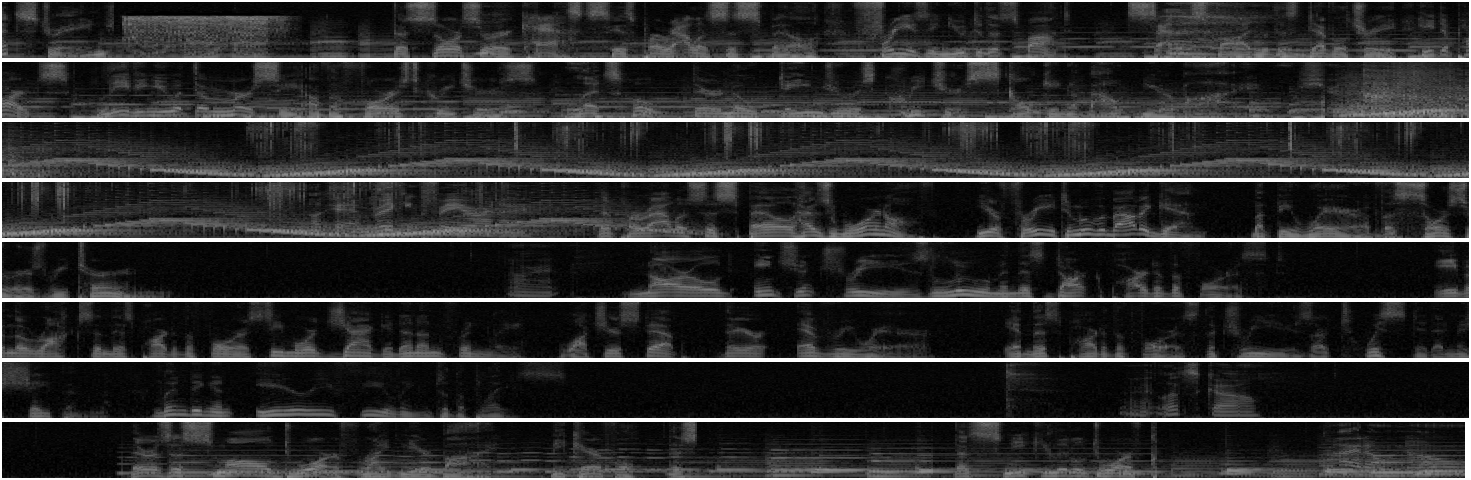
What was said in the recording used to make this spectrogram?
Strange. The sorcerer casts his paralysis spell, freezing you to the spot. Satisfied with his deviltry, he departs, leaving you at the mercy of the forest creatures. Let's hope there are no dangerous creatures skulking about nearby. Sure paralysis spell has worn off. You're free to move about again, but beware of the sorcerer's return. Alright. Gnarled, ancient trees loom in this dark part of the forest. Even the rocks in this part of the forest seem more jagged and unfriendly. Watch your step, they're everywhere. In this part of the forest, the trees are twisted and misshapen, lending an eerie feeling to the place. Alright, let's go. There is a small dwarf right nearby. Be careful. This the sneaky little dwarf I don't know.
